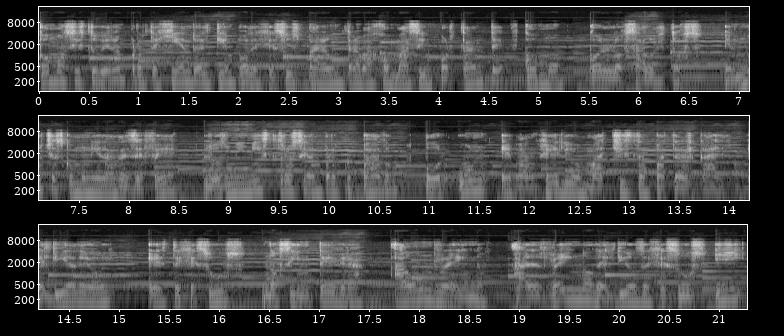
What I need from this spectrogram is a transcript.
como si estuvieran protegiendo el tiempo de Jesús para un trabajo más importante como con los adultos. En muchas comunidades de fe, los ministros se han preocupado por un evangelio machista patriarcal. El día de hoy, este Jesús nos integra a un reino, al reino del Dios de Jesús y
